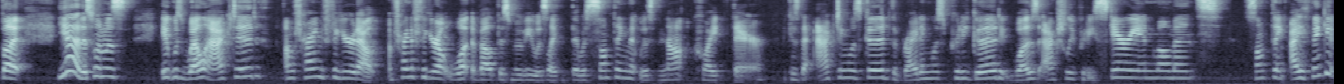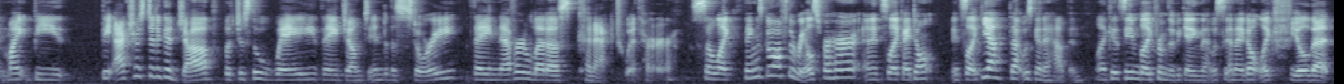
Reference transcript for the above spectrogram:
but yeah, this one was it was well acted. I'm trying to figure it out. I'm trying to figure out what about this movie was like there was something that was not quite there because the acting was good, the writing was pretty good. It was actually pretty scary in moments. Something I think it might be the actress did a good job, but just the way they jumped into the story, they never let us connect with her. So like things go off the rails for her, and it's like I don't. It's like yeah, that was gonna happen. Like it seemed like from the beginning that was, and I don't like feel that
